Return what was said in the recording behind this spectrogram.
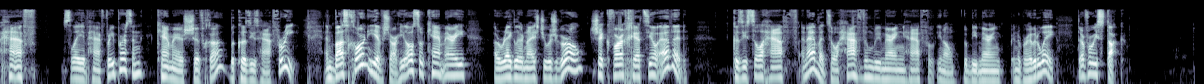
half slave, half free person can't marry a shivcha because he's half free. And bas chorn yevshar, he also can't marry a regular nice Jewish girl, shekvar chetzio eved, because he's still half an eved. So half of him would be marrying half, of, you know, would be marrying in a prohibited way. Therefore, he's stuck.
